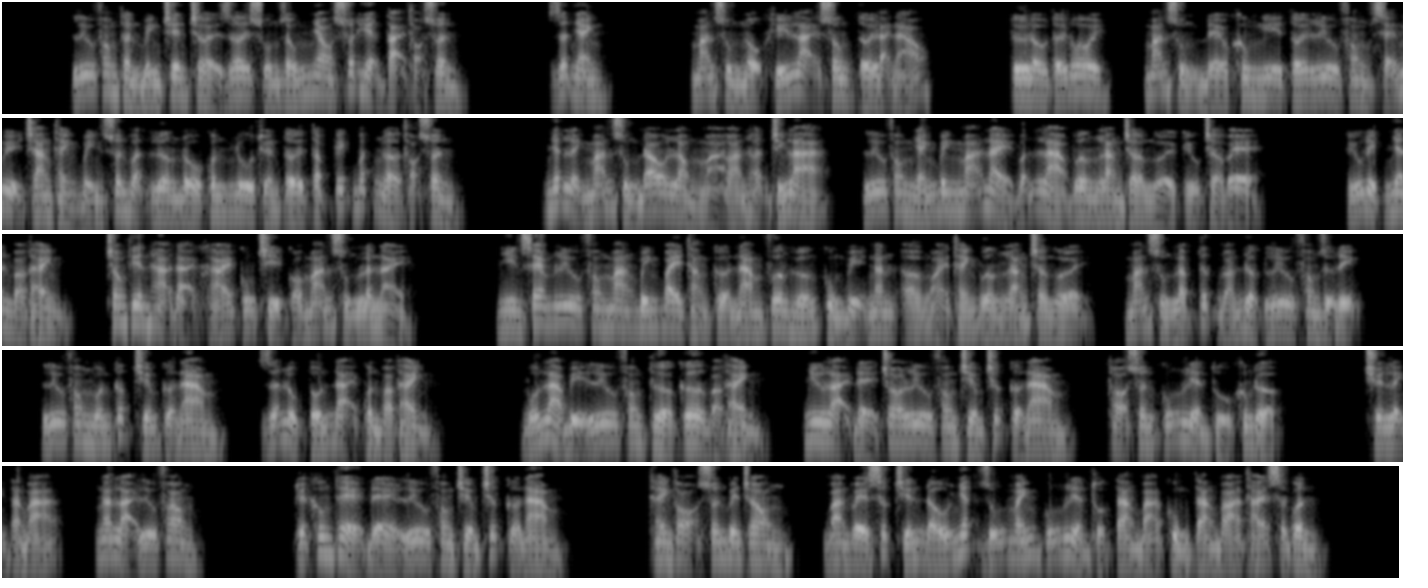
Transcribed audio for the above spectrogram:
lưu phong thần binh trên trời rơi xuống giống nhau xuất hiện tại thọ xuân. Rất nhanh, mãn sủng nộ khí lại xông tới đại não. Từ đầu tới đôi mãn sủng đều không nghĩ tới lưu phong sẽ ngụy trang thành bình xuân vận lương đổ quân nhu thuyền tới tập kích bất ngờ thọ xuân. Nhất lệnh mãn sủng đau lòng mà oán hận chính là, lưu phong nhánh binh mã này vẫn là vương lăng chờ người cứu trở về. Cứu địch nhân vào thành, trong thiên hạ đại khái cũng chỉ có mãn sủng lần này. Nhìn xem lưu phong mang binh bay thẳng cửa nam phương hướng cùng bị ngăn ở ngoài thành vương lăng chờ người, mãn sủng lập tức đoán được lưu phong dự định. Lưu phong muốn cấp chiếm cửa nam, dẫn lục tốn đại quân vào thành vốn là bị lưu phong thừa cơ vào thành, như lại để cho lưu phong chiếm trước cửa nam, thọ xuân cũng liền thủ không được. Truyền lệnh tàn bá, ngăn lại lưu phong. Tuyệt không thể để lưu phong chiếm trước cửa nam. Thành thọ xuân bên trong, bàn về sức chiến đấu nhất dũng mãnh cũng liền thuộc tang bá cùng tang bá thái sơn quân.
